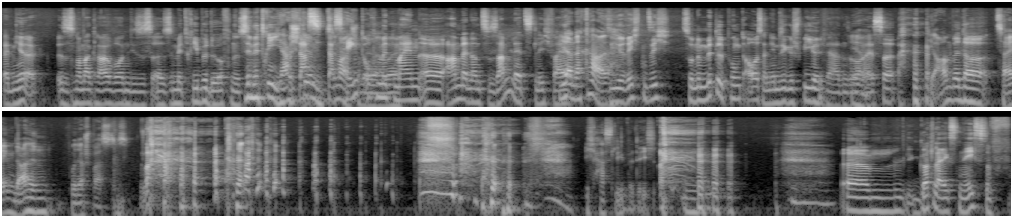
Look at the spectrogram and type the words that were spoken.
Bei mir ist es nochmal klar geworden, dieses äh, Symmetriebedürfnis. Symmetrie, ja, Und stimmt. das, das hängt auch mit dabei. meinen äh, Armbändern zusammen letztlich, weil Ja, sie richten sich zu einem Mittelpunkt aus, an dem sie gespiegelt werden. So, Ja. weißt du? Die Armbänder zeigen dahin, wo der Spaß ist. Ich hasse liebe dich. ähm, Gottlikes nächste F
